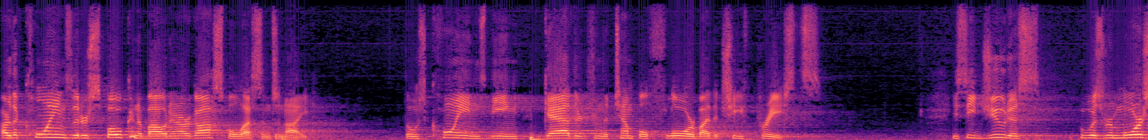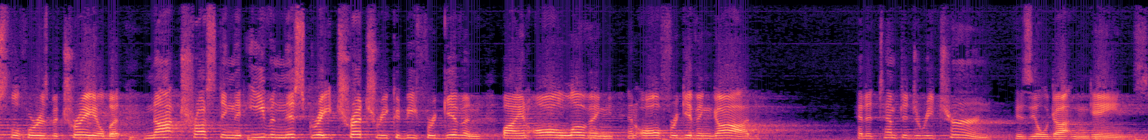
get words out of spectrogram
are the coins that are spoken about in our gospel lesson tonight. Those coins being gathered from the temple floor by the chief priests. You see, Judas, who was remorseful for his betrayal, but not trusting that even this great treachery could be forgiven by an all loving and all forgiving God, had attempted to return his ill gotten gains.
